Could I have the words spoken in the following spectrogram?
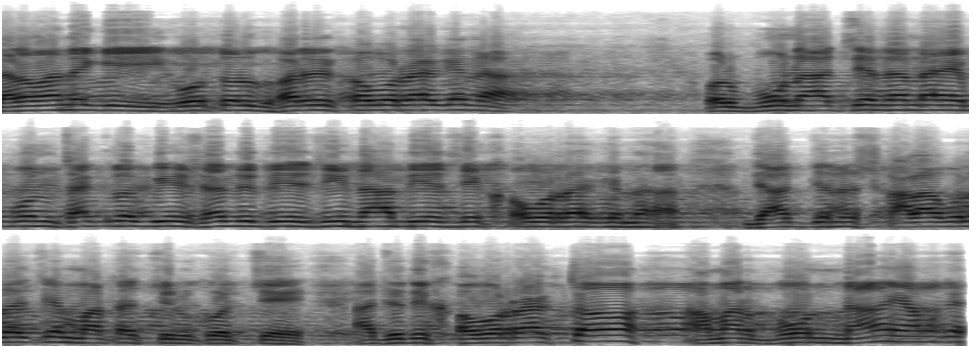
তার মানে কি, ও তোর ঘরের খবর রাখে না? ওর বোন আছে না নাই? বোন থাকলে বিয়ে শাদি দিয়েছি, না দিয়েছি, খবর রাখে না। যার জন্য শালা বলেছে, মাথা চুল করছে। আর যদি খবর রাখতো, আমার বোন নাই আমাকে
